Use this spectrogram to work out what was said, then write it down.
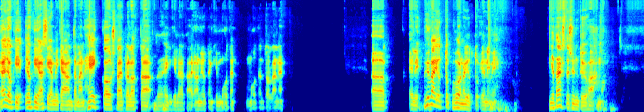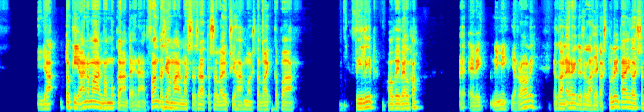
ja jokin, jokin asia, mikä on tämän heikkous tai pelottaa henkilöä tai on jotenkin muuten, muuten tuollainen. Ö, eli hyvä juttu, huono juttu ja nimi. Ja tästä syntyy hahmo. Ja toki aina maailman mukaan tehdään. Että fantasiamaailmassa saattaisi olla yksi hahmoista vaikkapa Philip, hovivelho, e, eli nimi ja rooli joka on erityisen lahjakas tulitaijoissa,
